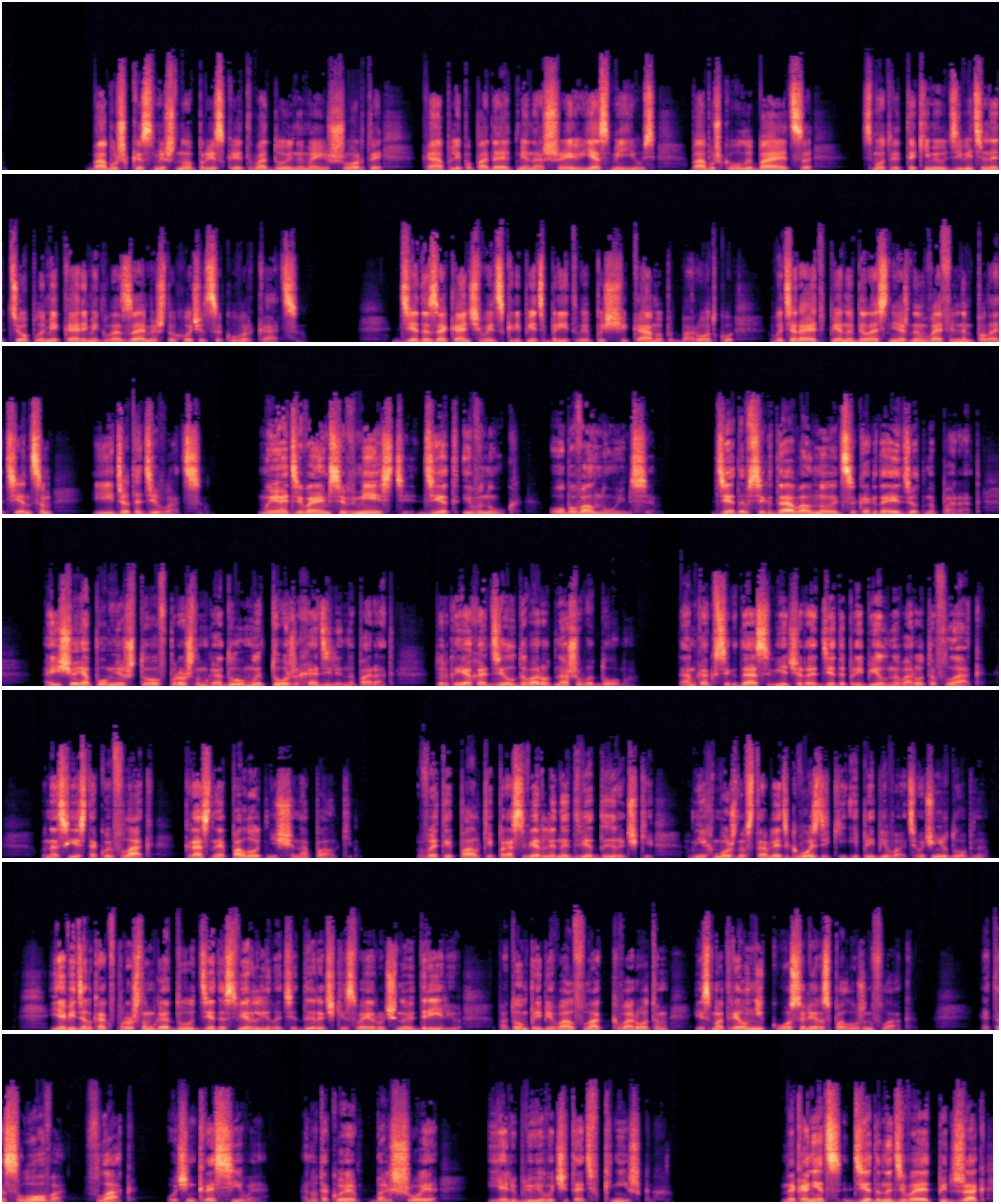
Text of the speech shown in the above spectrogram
Бабушка смешно прыскает водой на мои шорты, Капли попадают мне на шею, я смеюсь, бабушка улыбается, смотрит такими удивительно теплыми карими глазами, что хочется кувыркаться. Деда заканчивает скрипеть бритвой по щекам и подбородку, вытирает пену белоснежным вафельным полотенцем и идет одеваться. Мы одеваемся вместе, дед и внук. Оба волнуемся. Деда всегда волнуется, когда идет на парад. А еще я помню, что в прошлом году мы тоже ходили на парад — только я ходил до ворот нашего дома. Там, как всегда, с вечера деда прибил на ворота флаг. У нас есть такой флаг — красное полотнище на палке. В этой палке просверлены две дырочки, в них можно вставлять гвоздики и прибивать, очень удобно. Я видел, как в прошлом году деда сверлил эти дырочки своей ручной дрелью, потом прибивал флаг к воротам и смотрел, не косо ли расположен флаг. Это слово «флаг» очень красивое. Оно такое большое, и я люблю его читать в книжках. Наконец, деда надевает пиджак,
